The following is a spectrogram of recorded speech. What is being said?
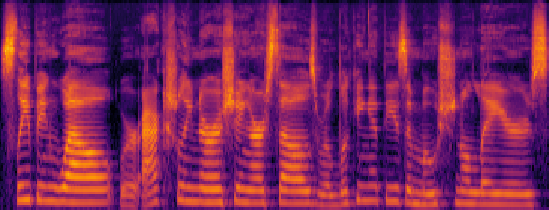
sleeping well, we're actually nourishing ourselves, we're looking at these emotional layers,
